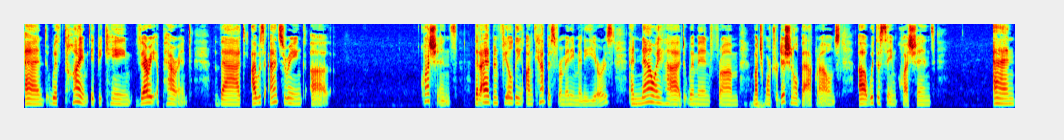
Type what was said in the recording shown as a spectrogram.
and with time, it became very apparent that I was answering uh, questions that I had been fielding on campus for many, many years. And now I had women from much more traditional backgrounds uh, with the same questions. And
